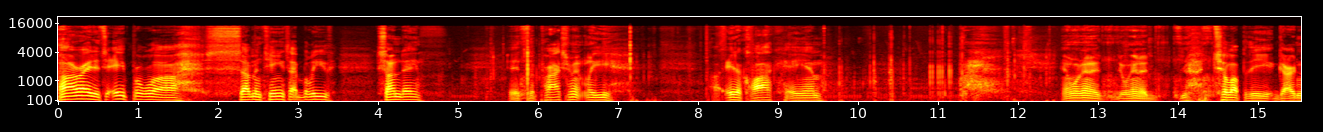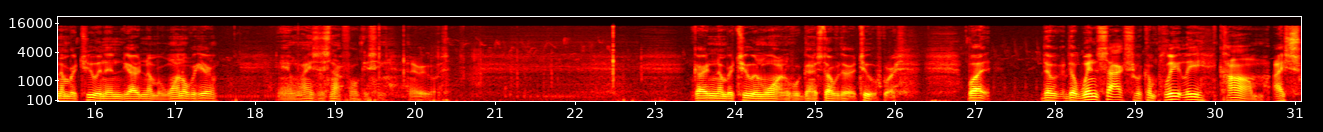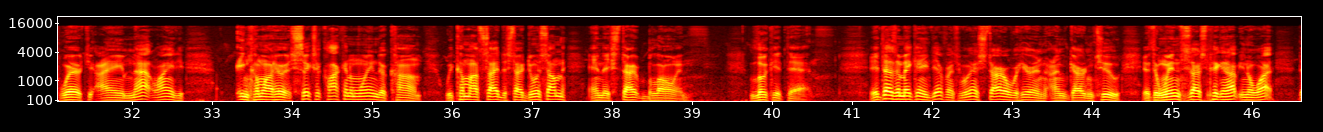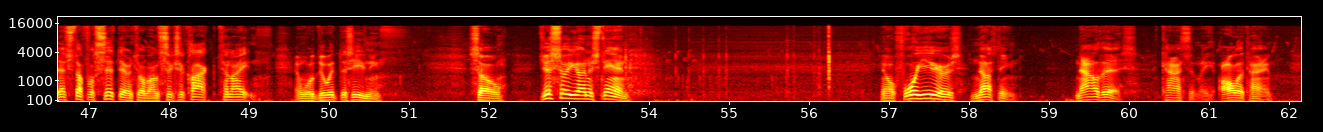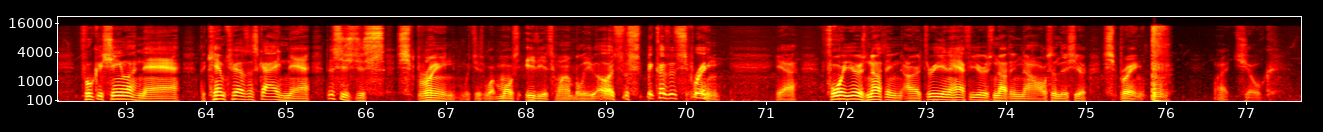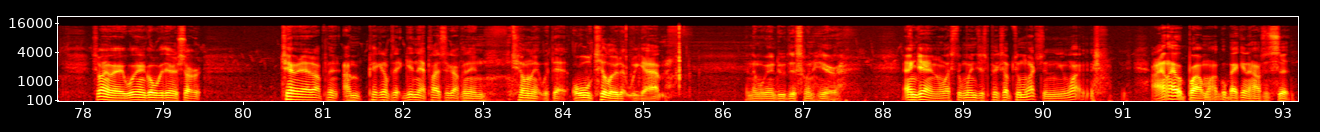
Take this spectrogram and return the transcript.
All right, it's April uh, 17th, I believe, Sunday. It's approximately uh, 8 o'clock a.m. And we're gonna we're gonna till up the garden number two and then garden number one over here. And why is this not focusing? There it goes. Garden number two and one. We're gonna start with there at two, of course. But the the wind socks were completely calm. I swear to you, I am not lying to you. You can come out here at six o'clock in the morning, they're calm. We come outside to start doing something and they start blowing. Look at that. It doesn't make any difference. We're going to start over here in, on Garden 2. If the wind starts picking up, you know what? That stuff will sit there until around 6 o'clock tonight, and we'll do it this evening. So, just so you understand, you know, four years, nothing. Now this, constantly, all the time. Fukushima, nah. The chemtrails in the sky, nah. This is just spring, which is what most idiots want to believe. Oh, it's just because it's spring. Yeah. Four years, nothing. Or three and a half years, nothing. Now, all of a sudden this year, spring. Pfft. What a joke. So anyway, we're going to go over there and start tearing that up. And I'm picking up that, getting that plastic up and then tilling it with that old tiller that we got. And then we're going to do this one here. And again, unless the wind just picks up too much, and you want. I don't have a problem. I'll go back in the house and sit.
